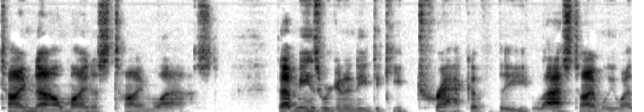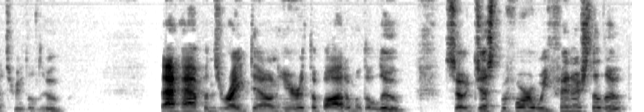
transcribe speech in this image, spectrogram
time now minus time last. That means we're going to need to keep track of the last time we went through the loop, that happens right down here at the bottom of the loop. So just before we finish the loop,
